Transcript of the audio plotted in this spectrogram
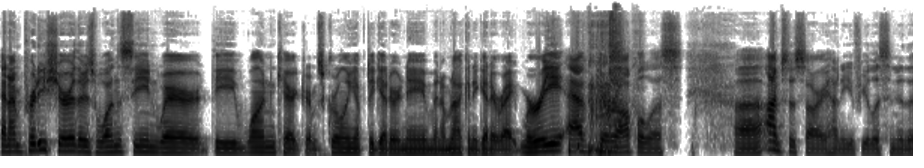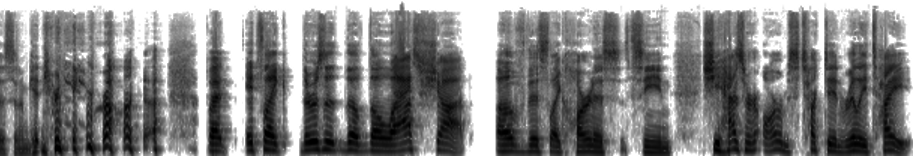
and i'm pretty sure there's one scene where the one character i'm scrolling up to get her name and i'm not going to get it right marie avgeropoulos uh, i'm so sorry honey if you're listening to this and i'm getting your name wrong but it's like there's a the, the last shot of this like harness scene she has her arms tucked in really tight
